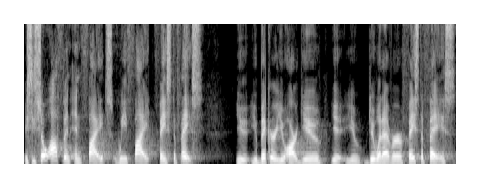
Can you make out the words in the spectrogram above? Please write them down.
You see, so often in fights, we fight face to face. You, you bicker, you argue, you, you do whatever face to face.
